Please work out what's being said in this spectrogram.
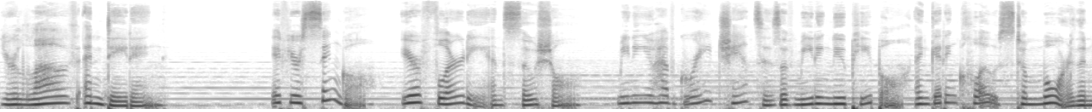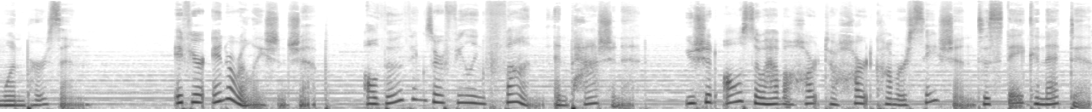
Your love and dating. If you're single, you're flirty and social, meaning you have great chances of meeting new people and getting close to more than one person. If you're in a relationship, although things are feeling fun and passionate, you should also have a heart to heart conversation to stay connected.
